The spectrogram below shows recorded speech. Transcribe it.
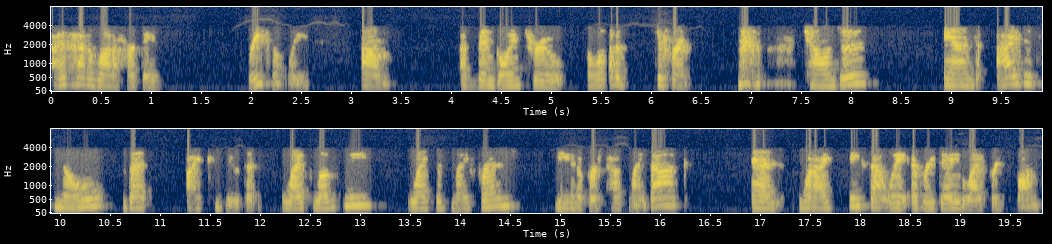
I've had a lot of hard days recently. Um, I've been going through a lot of different challenges, and I just know that I can do this. Life loves me. Life is my friend. The universe has my back. And when I think that way every day, life responds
